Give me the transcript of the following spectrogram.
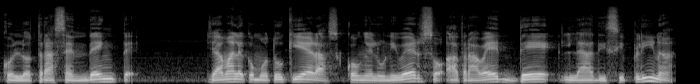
con lo trascendente llámale como tú quieras, con el universo a través de la disciplina.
